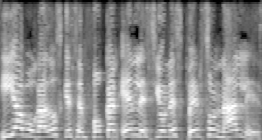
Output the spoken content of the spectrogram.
y abogados que se enfocan en lesiones personales.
